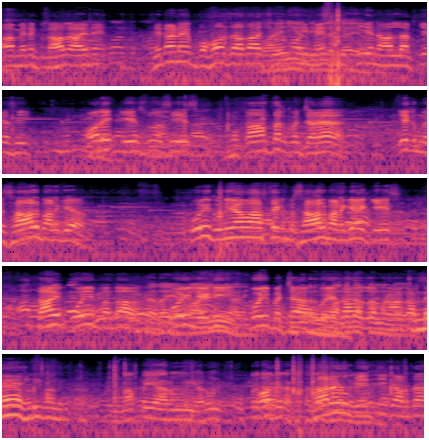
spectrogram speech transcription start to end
ਆ ਮੇਰੇ ਨਾਲ ਆਏ ਨੇ ਜਿਨ੍ਹਾਂ ਨੇ ਬਹੁਤ ਜ਼ਿਆਦਾ ਸ਼ੁਰੂ ਤੋਂ ਹੀ ਮਿਹਨਤ ਕੀਤੀ ਹੈ ਨਾਲ ਲੱਗ ਕੇ ਅਸੀਂ ਔਰ ਇਹ ਕੇਸ ਨੂੰ ਅਸੀਂ ਇਸ ਮੁਕਾਮ ਤੱਕ ਪਹੁੰਚਾਇਆ ਇੱਕ ਮਿਸਾਲ ਬਣ ਗਿਆ। ਪੂਰੀ ਦੁਨੀਆ ਵਾਸਤੇ ਇੱਕ ਮਿਸਾਲ ਬਣ ਗਿਆ ਇਹ ਕੇਸ। ਤਾਂ ਕਿ ਕੋਈ ਬੰਦਾ ਕੋਈ ਲੇਡੀ ਕੋਈ ਬੱਚਾ ਕੋਈ ਇਦਾਂ ਦਾ ਜ਼ੁਲਮ ਨਾ ਕਰ ਸਕੇ। ਨੱਪ ਯਾਰ ਉਹਨੂੰ ਯਾਰ ਉਹਨੂੰ ਉੱਪਰ ਕਰਕੇ ਰੱਖ ਥੱਲੇ ਸਾਰਿਆਂ ਨੂੰ ਬੇਨਤੀ ਕਰਦਾ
